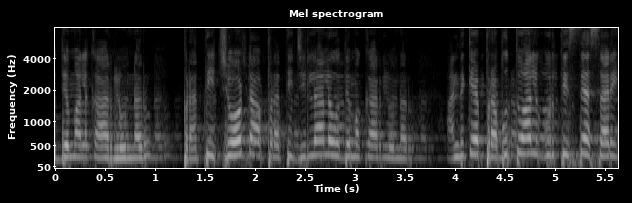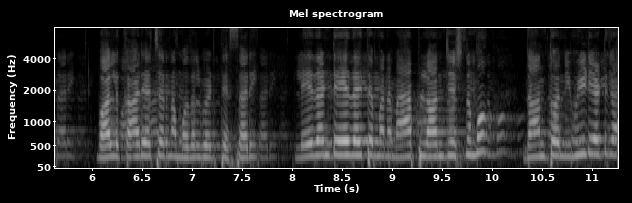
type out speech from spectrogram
ఉద్యమకారులు ఉన్నారు ప్రతి చోట ప్రతి జిల్లాలో ఉద్యమకారులు ఉన్నారు. అందుకే ప్రభుత్వాలు గుర్తిస్తే సరి వాళ్ళు కార్యాచరణ మొదలు పెడితే సరి. లేదంటే ఏదైతే మనం యాప్ లాంచ్ చేసినామో దాంతో ఇమీడియట్గా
